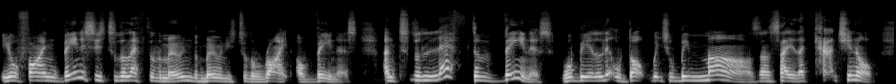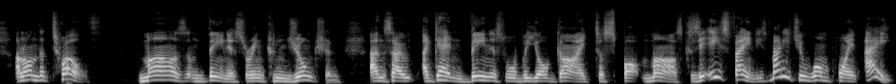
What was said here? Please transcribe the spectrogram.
you'll find Venus Venus is to the left of the moon, the moon is to the right of Venus. And to the left of Venus will be a little dot, which will be Mars. And say they're catching up. And on the 12th, Mars and Venus are in conjunction. And so, again, Venus will be your guide to spot Mars because it is faint. It's magnitude 1.8.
